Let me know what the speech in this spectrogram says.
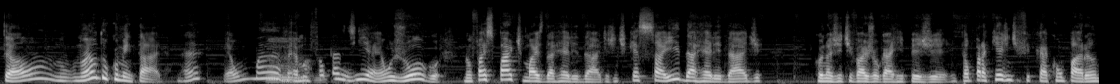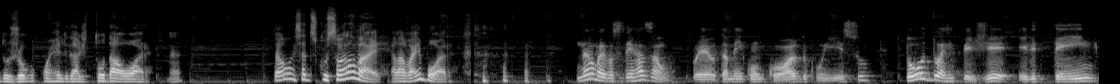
então, não é um documentário, né? É uma, uhum. é uma fantasia, é um jogo. Não faz parte mais da realidade. A gente quer sair da realidade quando a gente vai jogar RPG. Então, para que a gente ficar comparando o jogo com a realidade toda hora, né? Então, essa discussão ela vai, ela vai embora. não, mas você tem razão. Eu também concordo com isso. Todo RPG, ele tem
